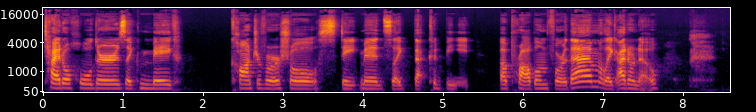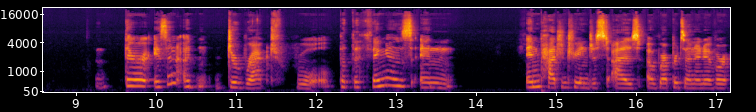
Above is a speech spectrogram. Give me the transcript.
title holders like make controversial statements like that could be a problem for them like I don't know. There isn't a direct rule but the thing is in in pageantry and just as a representative or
